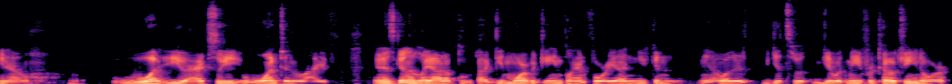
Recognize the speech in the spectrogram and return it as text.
you know, what you actually want in life. And it's to lay out a, a, more of a game plan for you. And you can, you know, whether it gets to get with me for coaching or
